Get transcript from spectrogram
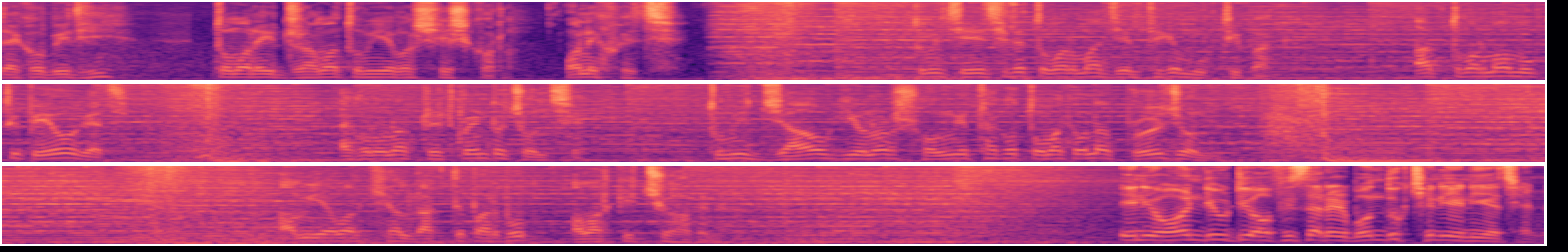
দেখো বিধি তোমার এই ড্রামা তুমি এবার শেষ করো। অনেক হয়েছে। তুমি চেয়েছিলে তোমার মা জেল থেকে মুক্তি পাক। আর তোমার মা মুক্তি পেয়েও গেছে। এখন ওনার ট্রিটমেন্টও চলছে। তুমি যাও গিয়ে ওনার সঙ্গে থাকো তোমাকে ওনার প্রয়োজন। আমি আমার খেয়াল রাখতে পারব আমার কিচ্ছু হবে না। ইনি অন ডিউটি অফিসারের বন্দুক ছিনিয়ে নিয়েছেন।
